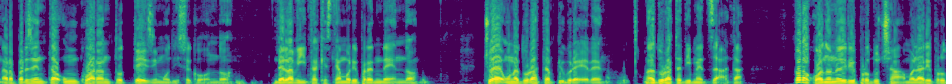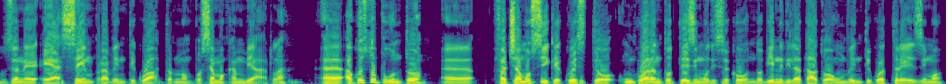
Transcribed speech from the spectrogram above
rappresenta un quarantottesimo di secondo della vita che stiamo riprendendo, cioè una durata più breve, una durata dimezzata. Però quando noi riproduciamo, la riproduzione è sempre a 24, non possiamo cambiarla, eh, a questo punto eh, facciamo sì che questo un quarantottesimo di secondo viene dilatato a un ventiquattresimo,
